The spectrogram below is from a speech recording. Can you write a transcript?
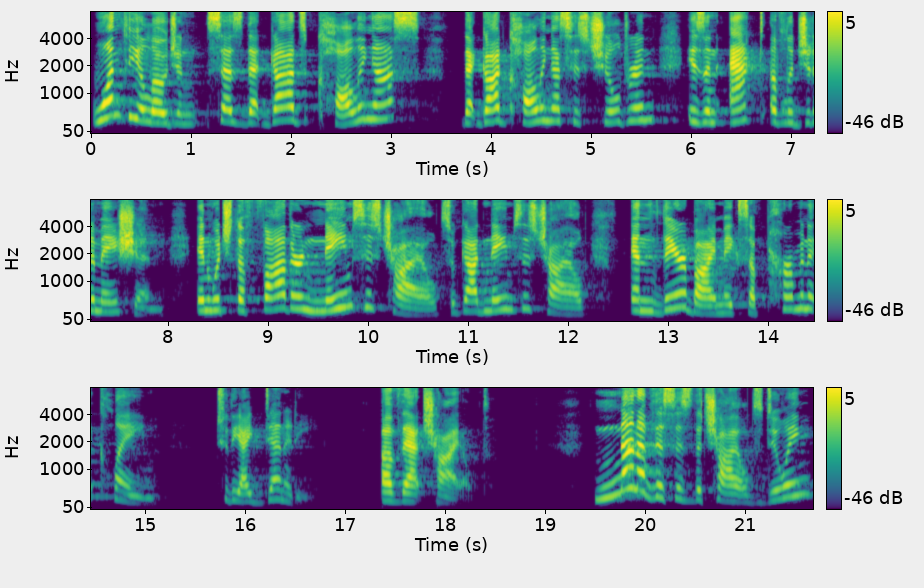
One theologian says that God's calling us that God calling us his children is an act of legitimation in which the father names his child, so God names his child, and thereby makes a permanent claim to the identity of that child. None of this is the child's doing.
